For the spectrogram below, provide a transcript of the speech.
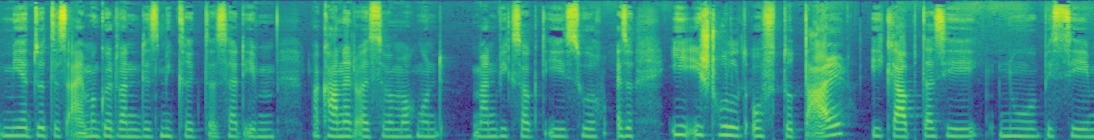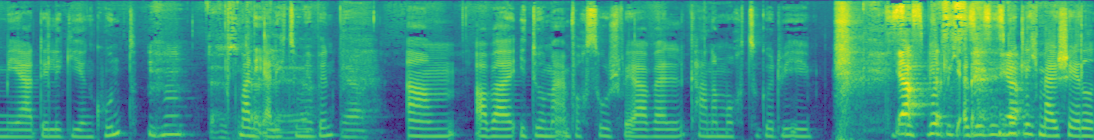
mir tut das einmal gut, wenn ich das mitkriege, dass halt eben, man kann nicht alles selber machen und man, wie gesagt, ich suche, also ich, ich strudel oft total ich glaube, dass ich nur ein bisschen mehr delegieren konnte, mhm. wenn ich ehrlich schwer, zu mir bin. Ja. Ähm, aber ich tue mir einfach so schwer, weil keiner macht so gut wie ich. Das ja, ist wirklich, also es ist ja. wirklich mein Schädel.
